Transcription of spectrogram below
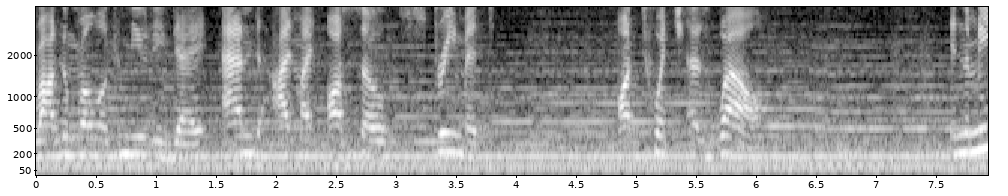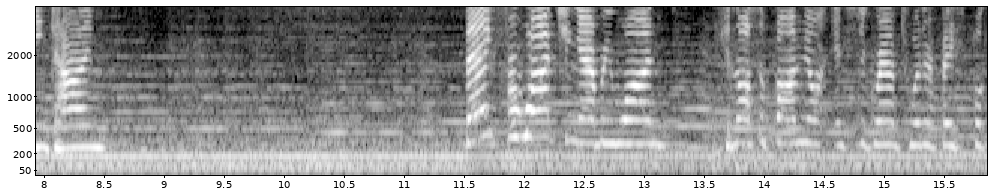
Roggenrola Community Day, and I might also stream it on Twitch as well. In the meantime, Thanks for watching, everyone! You can also find me on Instagram, Twitter, Facebook,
